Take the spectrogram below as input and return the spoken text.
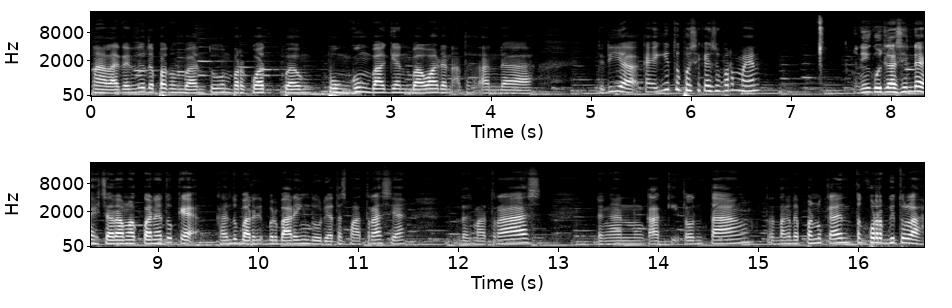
nah latihan itu dapat membantu memperkuat bang- punggung bagian bawah dan atas Anda. Jadi ya kayak gitu posisi kayak Superman. Ini gue jelasin deh cara melakukannya tuh kayak kalian tuh bari- berbaring tuh di atas matras ya, atas matras dengan kaki telentang, telentang depan tuh kalian tengkurap gitulah,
